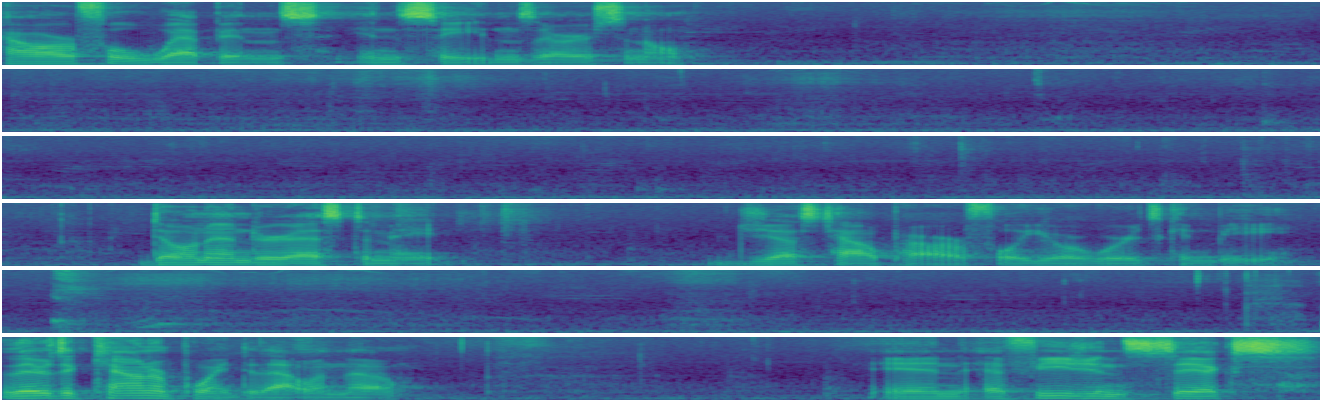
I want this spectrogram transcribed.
powerful weapons in Satan's arsenal. Don't underestimate just how powerful your words can be. There's a counterpoint to that one, though. In Ephesians 6,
